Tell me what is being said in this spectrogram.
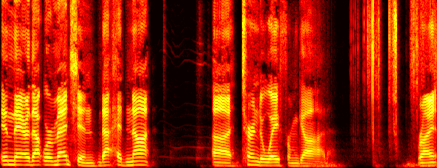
in there that were mentioned that had not uh, turned away from God, right?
